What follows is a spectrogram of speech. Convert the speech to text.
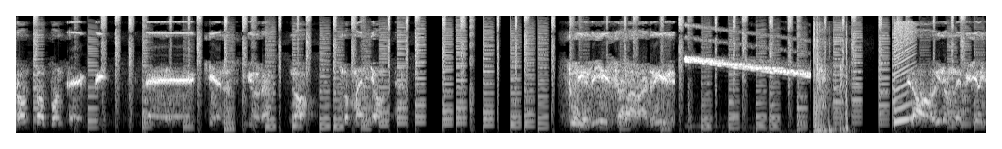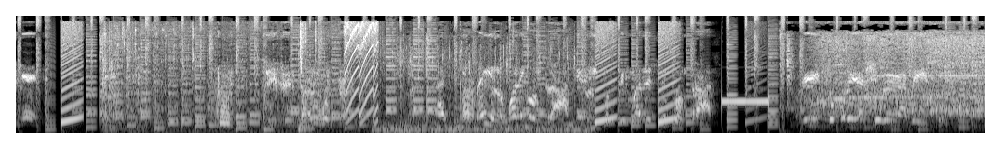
Pronto, buon tempi. Eh, chi è la signora? No, sono Magnotta. Tu hai visto la varese? No, io non ne piglio niente. Tu sei firmato contratto. Eh, ma io non vuole contratti, io non sto firmare nessun contratto. Ecco pure gli asciugacapelli. Eh?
